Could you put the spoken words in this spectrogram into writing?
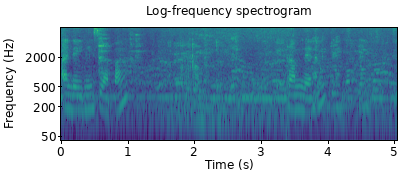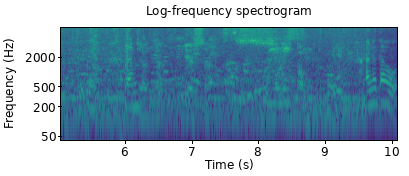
Anda ini siapa? Ramadan. Ramdan. Ya, Ram, biasa gumulung tong. Anda tahu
